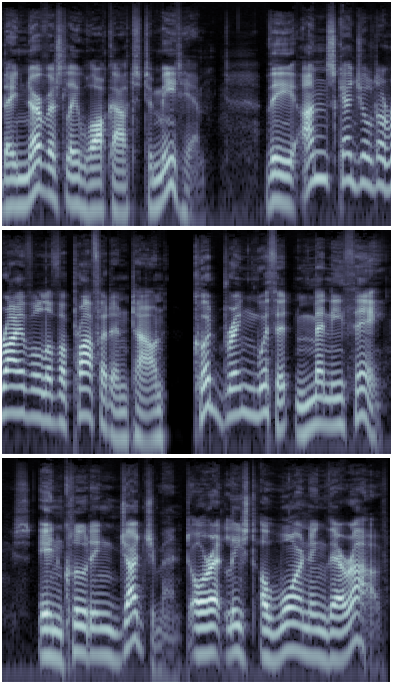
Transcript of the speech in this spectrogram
They nervously walk out to meet him. The unscheduled arrival of a prophet in town could bring with it many things, including judgment, or at least a warning thereof.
